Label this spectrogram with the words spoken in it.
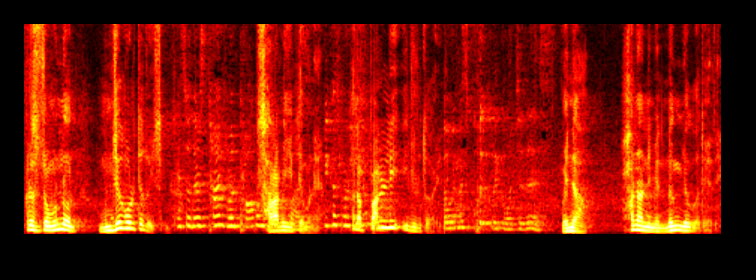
그래서 좀 물론 문제가 올 때도 있습니다. 사람이기 때문에. 그러나. 빨리 이리로 들어가야 돼요. 왜냐? 하나님의 능력 얻어야 돼요.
